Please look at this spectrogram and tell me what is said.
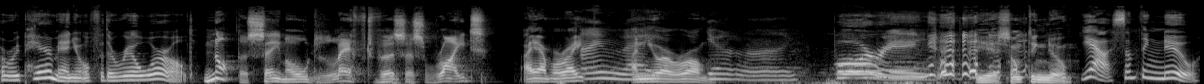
a repair manual for the real world. Not the same old left versus right. I am right, I'm right. and you are wrong. You're wrong. Boring. yeah, something new. yeah, something new.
